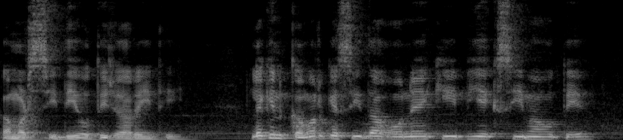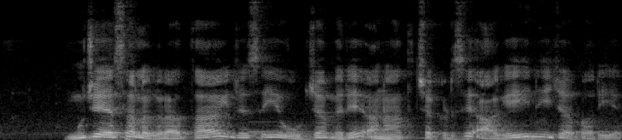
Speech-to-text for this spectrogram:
कमर सीधी होती जा रही थी। लेकिन कमर के सीधा होने की भी एक सीमा होती है। मुझे ऐसा लग रहा था जैसे ये ऊर्जा मेरे अनाथ चक्र से आगे ही नहीं जा पा रही है।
